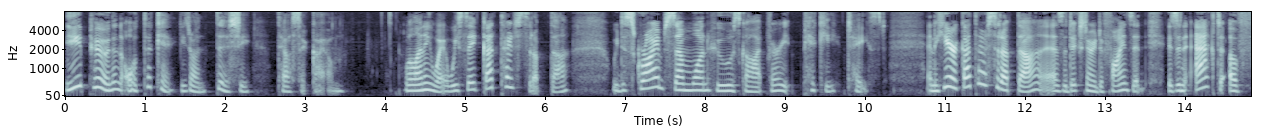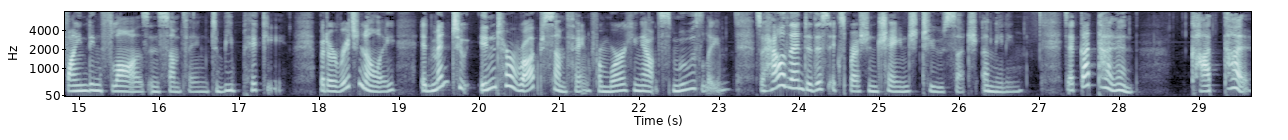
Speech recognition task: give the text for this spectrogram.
이 표현은 어떻게 이런 뜻이 되었을까요? Well, anyway, we say 까탈스럽다. We describe someone who's got very picky taste. And here, 까탈스럽다, as the dictionary defines it, is an act of finding flaws in something, to be picky. But originally, it meant to interrupt something from working out smoothly. So how then did this expression change to such a meaning? 자, 까탈은 가탈,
